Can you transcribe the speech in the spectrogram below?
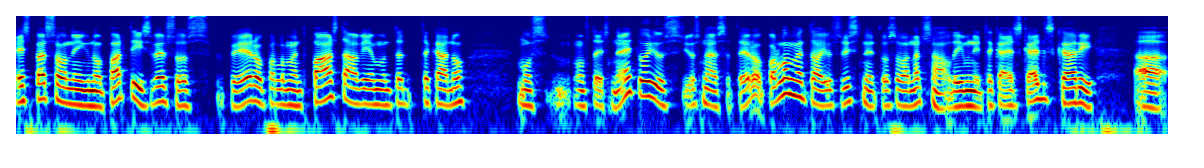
es personīgi no partijas vērsos pie Eiroparlamenta pārstāvjiem. Tad, kā, nu, Mums, mums teica, nē, to jūs, jūs neesat Eiropas parlamentā, jūs risiniet to savā nacionālā līmenī. Tā kā ir skaidrs, ka arī uh,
